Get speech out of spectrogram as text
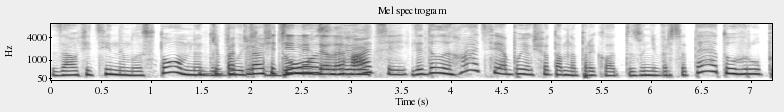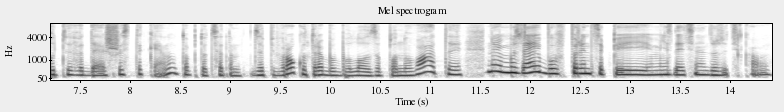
за офіційним листом нададуть для офіційних дозвіл, делегацій. Для делегації, або якщо там, наприклад, з університету групу ти ведеш, щось таке. Ну тобто, це там за півроку треба було запланувати. Ну і музей був, в принципі, мені здається, не дуже цікавий.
